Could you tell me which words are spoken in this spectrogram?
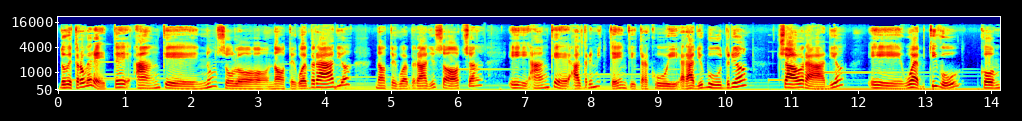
dove troverete anche non solo note web radio, note web radio social e anche altre emittenti tra cui Radio Budrio, Ciao Radio e Web TV con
